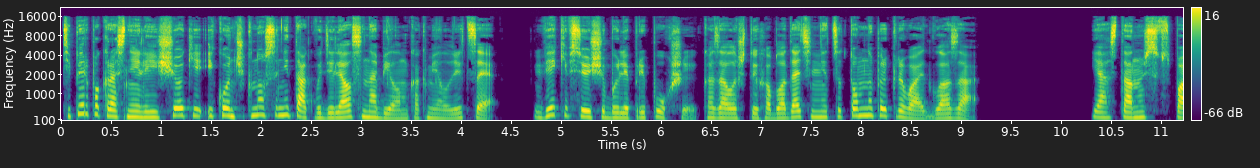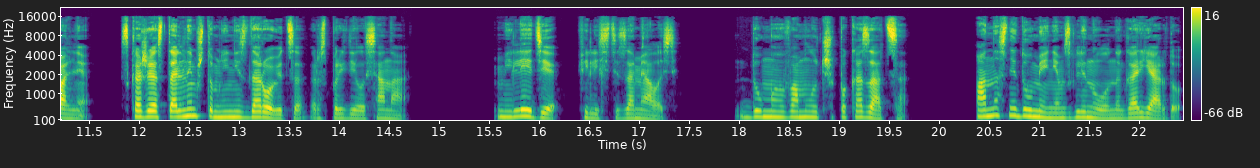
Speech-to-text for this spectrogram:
Теперь покраснели и щеки, и кончик носа не так выделялся на белом, как мел лице. Веки все еще были припухшие, казалось, что их обладательница томно прикрывает глаза. «Я останусь в спальне. Скажи остальным, что мне не здоровится», — распорядилась она. «Миледи», — Фелисити замялась, — «думаю, вам лучше показаться». Анна с недоумением взглянула на Гарьярду.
